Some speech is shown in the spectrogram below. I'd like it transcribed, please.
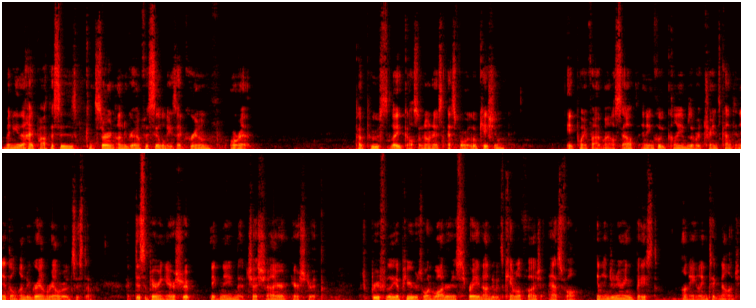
Many of the hypotheses concern underground facilities at Groom or at Papoose Lake, also known as S4 location, 8.5 miles south, and include claims of a transcontinental underground railroad system, a disappearing airstrip nicknamed the Cheshire Airstrip, which briefly appears when water is sprayed onto its camouflage asphalt and engineering based on alien technology.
